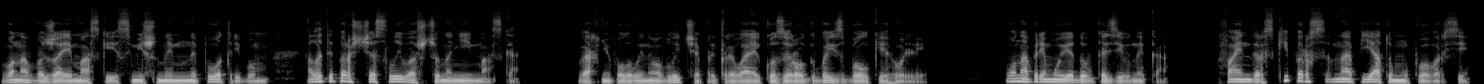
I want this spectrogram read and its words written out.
Вона вважає маски смішним непотрібом, але тепер щаслива, що на ній маска. Верхню половину обличчя прикриває козирок бейсболки Голлі. Вона прямує до вказівника. Finders Keepers на п'ятому поверсі,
